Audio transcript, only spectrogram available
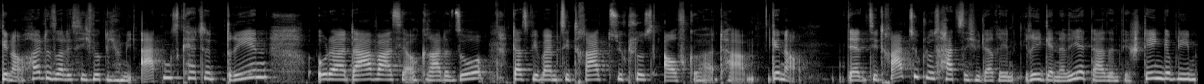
Genau, heute soll es sich wirklich um die Atmungskette drehen. Oder da war es ja auch gerade so, dass wir beim Zitratzyklus aufgehört haben. Genau. Der Zitratzyklus hat sich wieder re regeneriert, da sind wir stehen geblieben,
